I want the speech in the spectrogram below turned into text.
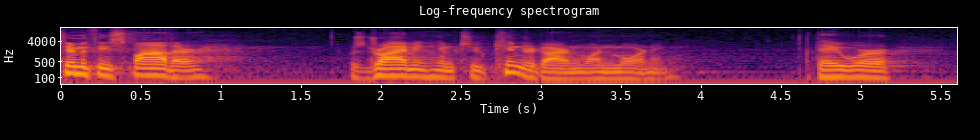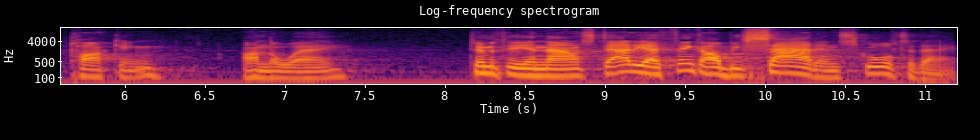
Timothy's father was driving him to kindergarten one morning. They were talking on the way. Timothy announced, Daddy, I think I'll be sad in school today.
